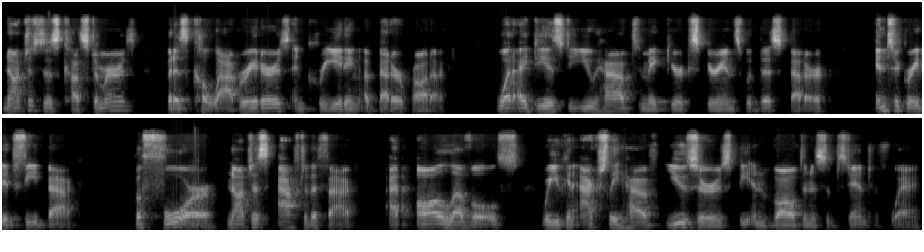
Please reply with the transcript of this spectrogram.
not just as customers, but as collaborators and creating a better product. What ideas do you have to make your experience with this better? Integrated feedback before, not just after the fact, at all levels where you can actually have users be involved in a substantive way.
